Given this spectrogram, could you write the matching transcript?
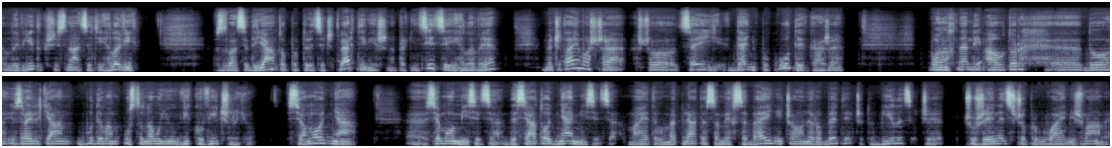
Левіт в 16 главі. З 29 по 34 вірш, наприкінці цієї глави, ми читаємо ще, що цей день покути каже богонахненний автор е, до ізраїльтян буде вам установою віковічною. Сьомого дня, е, сьомого місяця, десятого дня місяця маєте вмерпляти самих себе і нічого не робити, чи то білець, чи чужинець, що пробуває між вами.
